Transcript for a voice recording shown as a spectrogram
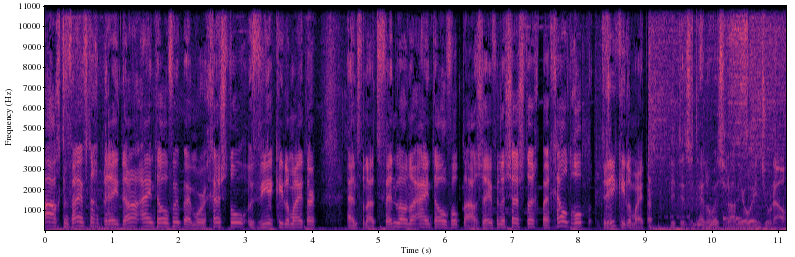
A58 Breda-Eindhoven bij Moorgestel 4 kilometer. En vanuit Venlo naar Eindhoven op de A67 bij Geldrop 3 kilometer. Dit is het NOS Radio 1-journaal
